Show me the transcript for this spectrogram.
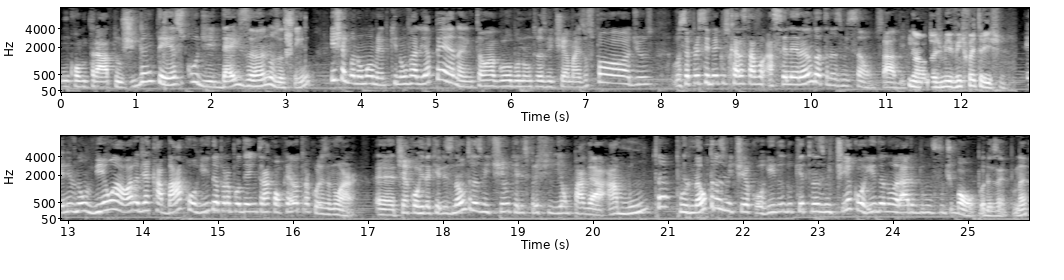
um contrato gigantesco de 10 anos, assim, e chegou num momento que não valia a pena. Então a Globo não transmitia mais os pódios. Você percebia que os caras estavam acelerando a transmissão, sabe? Não, 2020 foi triste eles não viam a hora de acabar a corrida para poder entrar qualquer outra coisa no ar. É, tinha corrida que eles não transmitiam, que eles preferiam pagar a multa por não transmitir a corrida do que transmitir a corrida no horário do futebol, por exemplo, né?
